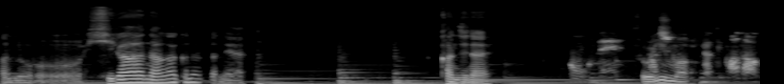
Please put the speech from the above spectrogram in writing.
あの、日が長くなったね。感じない？そう今だってまだ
